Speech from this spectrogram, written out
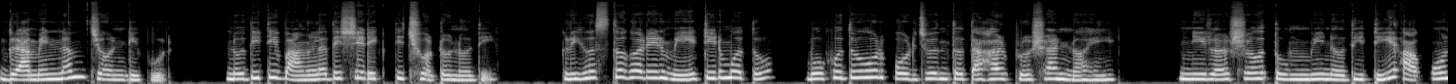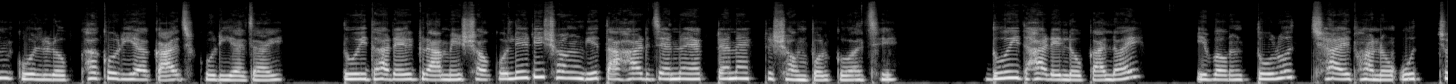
গ্রামের নাম চণ্ডীপুর। নদীটি বাংলাদেশের একটি ছোট নদী। গৃহস্থ ঘরের মেয়েটির মতো বহুদূর পর্যন্ত তাহার প্রসার নহে। নীরস তুম্বি নদীটি আপন কুল রক্ষা করিয়া কাজ করিয়া যায়। দুই ধারের গ্রামের সকলেরই সঙ্গে তাহার যেন একটা না একটা সম্পর্ক আছে। দুই ধারে লোকালয় এবং তরুচ্ছায় ঘন উচ্চ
